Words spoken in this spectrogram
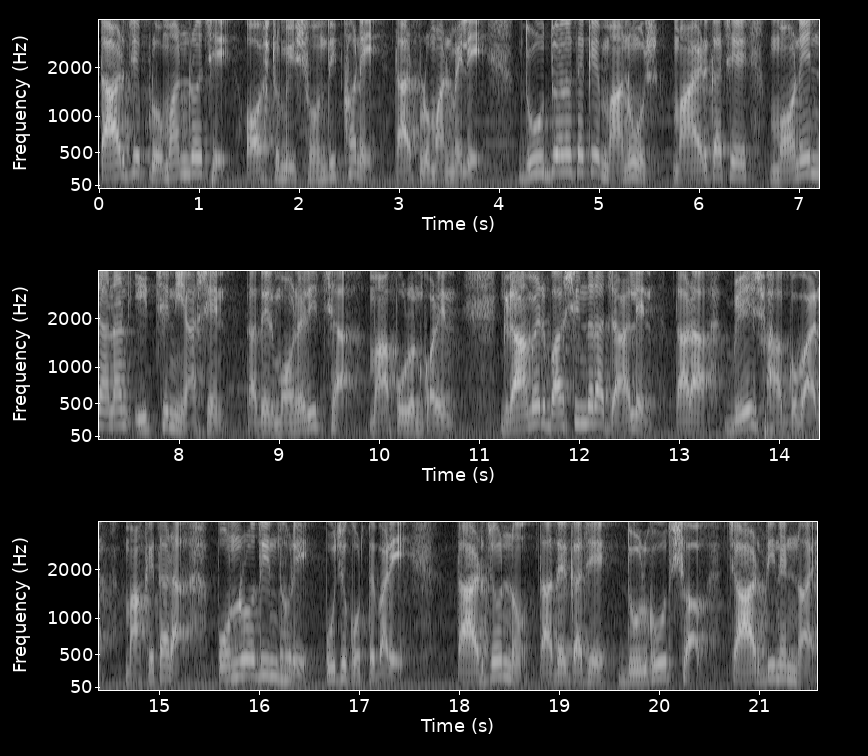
তার যে প্রমাণ রয়েছে। অষ্টমীর সন্ধিক্ষণে তার প্রমাণ মেলে। দূর দূরান্ত থেকে মানুষ মায়ের কাছে মনের নানান ইচ্ছে নিয়ে আসেন। তাদের মনের ইচ্ছা মা পূরণ করেন। গ্রামের বাসিন্দারা জানালেন, তারা বেশ ভাগ্যবান। মাকে তারা পনেরো দিন ধরে পুজো করতে পারে। তার জন্য তাদের কাছে দুর্গা উৎসব চার দিনের নয়,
